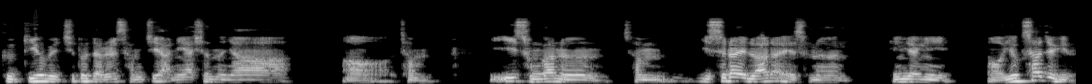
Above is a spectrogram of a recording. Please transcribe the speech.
그 기업의 지도자를 삼지 아니하셨느냐. 어, 참, 이 순간은 참 이스라엘 나라에서는 굉장히 어, 역사적인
